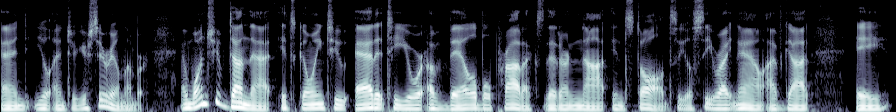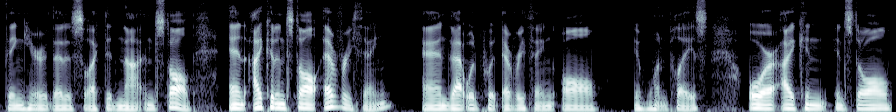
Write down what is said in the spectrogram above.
and you'll enter your serial number. And once you've done that, it's going to add it to your available products that are not installed. So you'll see right now I've got a thing here that is selected not installed. And I could install everything, and that would put everything all in one place. Or I can install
